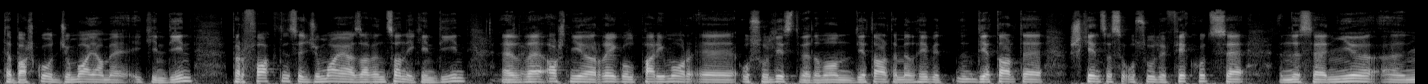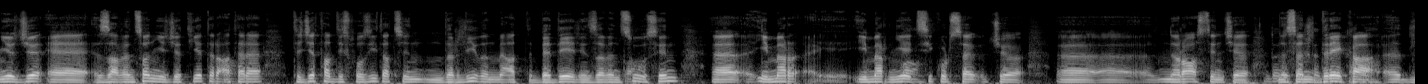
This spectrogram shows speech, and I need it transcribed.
të bashkohet xhumaja me ikindinë, për faktin se xhumaja e zavendëson ikindinë, edhe është një rregull parimor e usulistëve, domethënë dijetarët e medhhebit, dijetarët e shkencës së usuli fikhut se Nëse një një gjë e zavendëson një gjë tjetër, atëherë të gjitha dispozitat që ndërlidhen me atë bedelin zavendësuesin i merr i merr njëjtë sikurse që në rastin që nëse dreka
